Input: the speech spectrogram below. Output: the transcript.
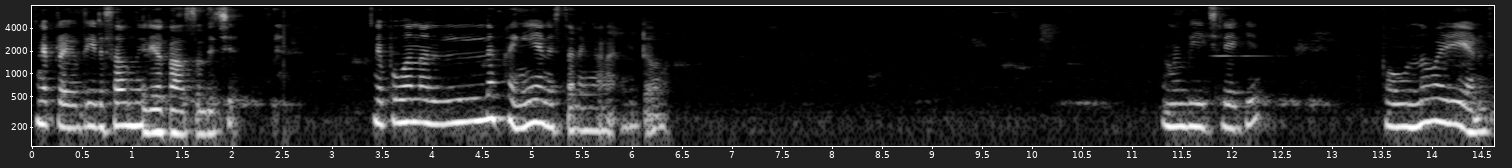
പിന്നെ പ്രകൃതിയുടെ സൗന്ദര്യമൊക്കെ ആസ്വദിച്ച് പിന്നെ പോവാൻ നല്ല ഭംഗിയാണ് ഈ സ്ഥലം കാണാൻ കേട്ടോ. നമ്മൾ ബീച്ചിലേക്ക് പോകുന്ന വഴിയാണിത്.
